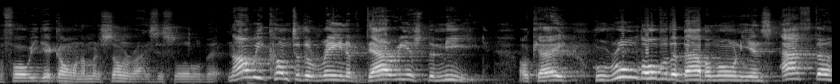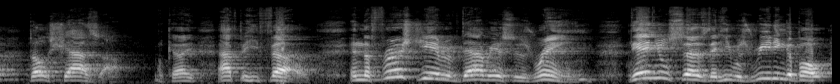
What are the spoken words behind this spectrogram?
before we get going, I'm going to summarize this a little bit. Now we come to the reign of Darius the Mede, okay, who ruled over the Babylonians after Belshazzar, okay, after he fell. In the first year of Darius's reign, Daniel says that he was reading about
